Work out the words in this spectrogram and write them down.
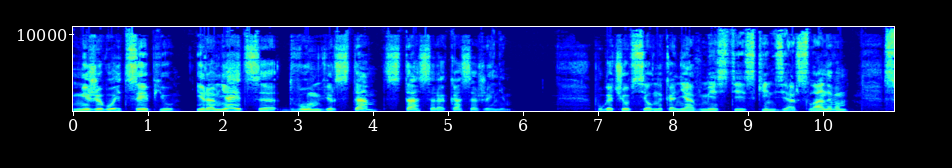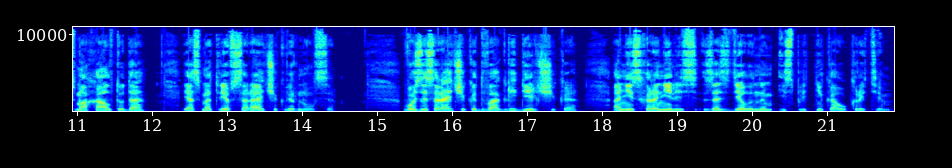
межевой цепью и равняется двум верстам 140 саженям. Пугачев сел на коня вместе с Кинзи Арслановым, смахал туда и, осмотрев сарайчик, вернулся. Возле сарайчика два глядельщика. Они схоронились за сделанным из плетника укрытием.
